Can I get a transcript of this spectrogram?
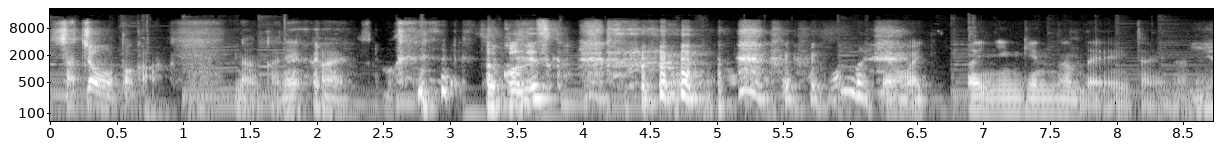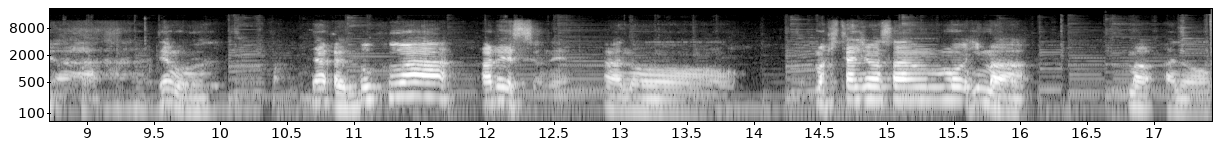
社長とか。なんかね はい。そこですか？なんだっけお前い人間なんだよみたいな、ね、いやでもなんか僕はあれですよね。あのまあ北島さんも今まああの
